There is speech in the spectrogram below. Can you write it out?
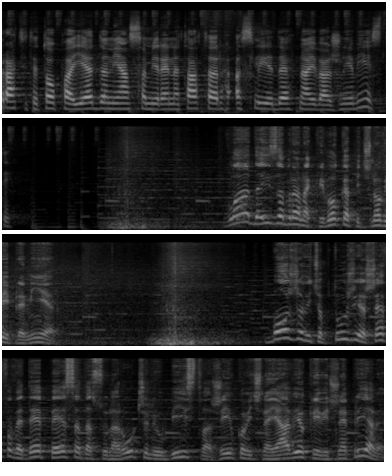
Pratite Topa 1, ja sam Irena Tatar, a slijede najvažnije vijesti. Vlada izabrana Krivokapić novi premijer. Božović optužio šefove DPS-a da su naručili ubistva. Živković najavio krivične prijave.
